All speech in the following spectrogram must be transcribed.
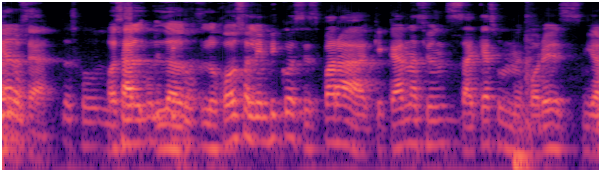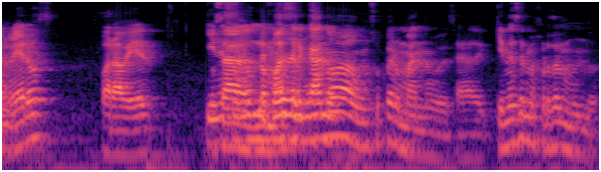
Olimpiadas. o sea, los Juegos- O sea, Juegos los, los Juegos Olímpicos es para que cada nación saque a sus mejores guerreros para ver, o ¿Quiénes sea, lo más cercano a un superhumano. O sea, quién es el mejor del mundo.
